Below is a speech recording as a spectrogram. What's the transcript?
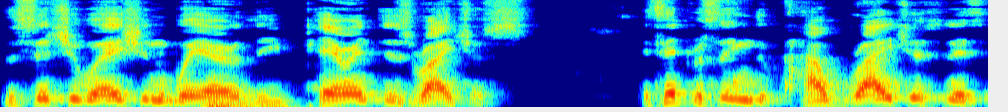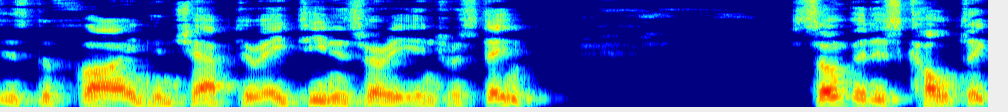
the situation where the parent is righteous. It's interesting how righteousness is defined in chapter 18 is very interesting. Some of it is cultic.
